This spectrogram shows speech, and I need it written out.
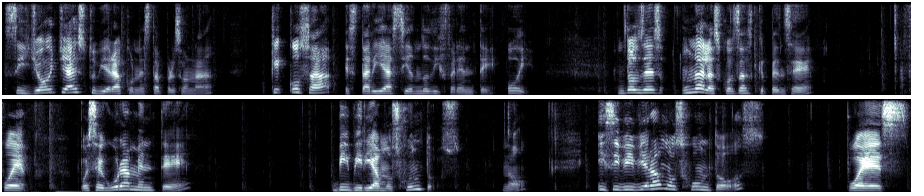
si yo ya estuviera con esta persona, ¿qué cosa estaría haciendo diferente hoy? Entonces, una de las cosas que pensé fue, pues seguramente viviríamos juntos, ¿no? Y si viviéramos juntos, pues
